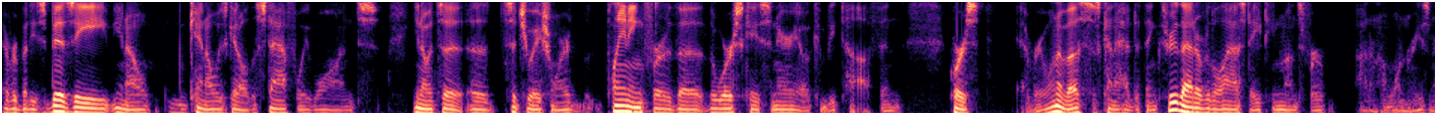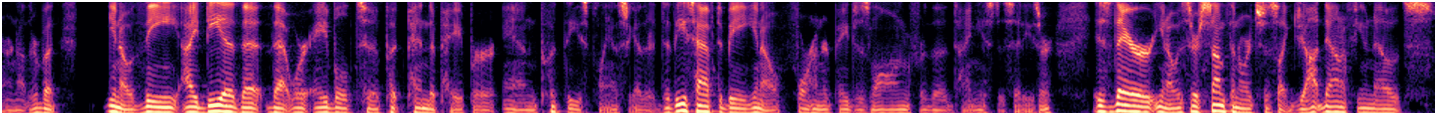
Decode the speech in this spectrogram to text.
everybody's busy. You know, can't always get all the staff we want. You know, it's a, a situation where planning for the the worst case scenario can be tough. And of course, every one of us has kind of had to think through that over the last eighteen months for I don't know one reason or another. But you know the idea that that we're able to put pen to paper and put these plans together. Do these have to be you know 400 pages long for the tiniest of cities? Or is there you know is there something where it's just like jot down a few notes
